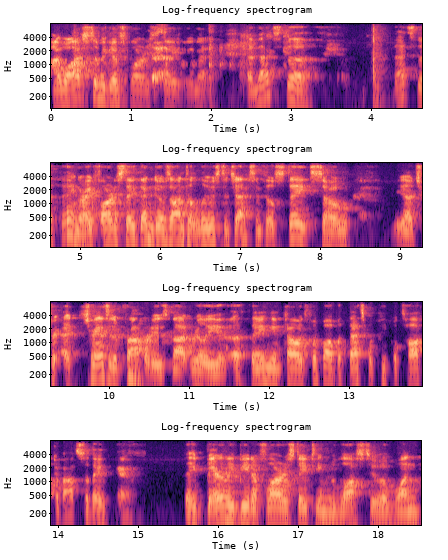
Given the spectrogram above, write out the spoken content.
I, watched them against Florida State, and, that, and that's the that's the thing, right? Florida State then goes on to lose to Jacksonville State, so you know, tra- uh, transitive property is not really a thing in college football, but that's what people talk about. So they yeah. They barely beat a Florida State team who lost to a one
